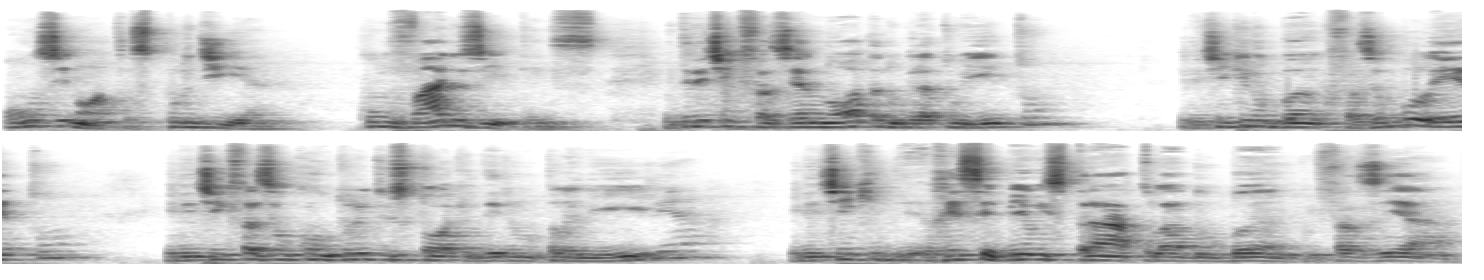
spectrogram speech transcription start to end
11 notas por dia, com vários itens. Então ele tinha que fazer a nota no gratuito, ele tinha que ir no banco fazer o boleto, ele tinha que fazer o controle do estoque dele no planilha, ele tinha que receber o extrato lá do banco e fazer a,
